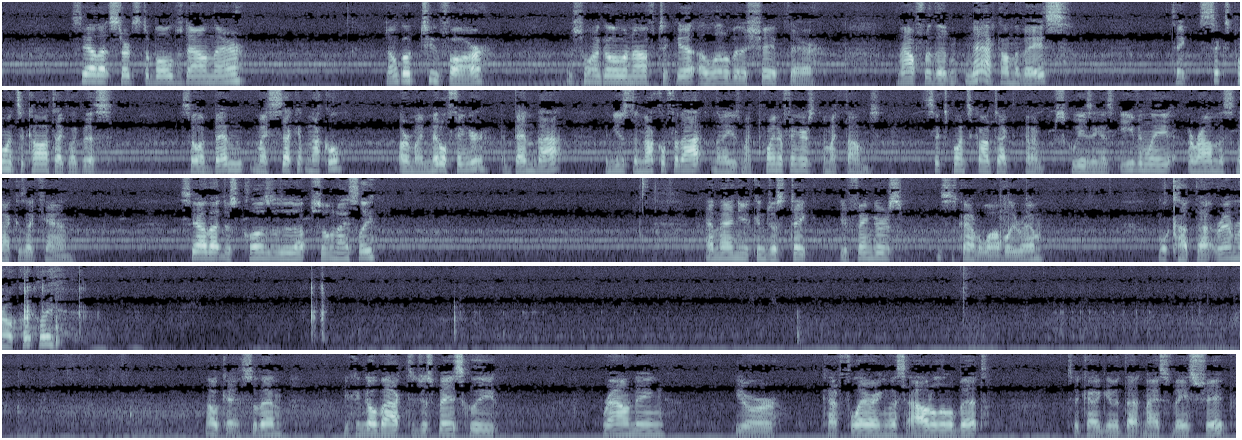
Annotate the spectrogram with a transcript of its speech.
See how that starts to bulge down there? Don't go too far. Just want to go enough to get a little bit of shape there. Now for the neck on the vase, take six points of contact like this. So I bend my second knuckle, or my middle finger, I bend that, and use the knuckle for that, and then I use my pointer fingers and my thumbs six points of contact and I'm squeezing as evenly around this neck as I can. See how that just closes it up so nicely? And then you can just take your fingers, this is kind of a wobbly rim, we'll cut that rim real quickly. Okay, so then you can go back to just basically rounding your, kind of flaring this out a little bit to kind of give it that nice vase shape.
